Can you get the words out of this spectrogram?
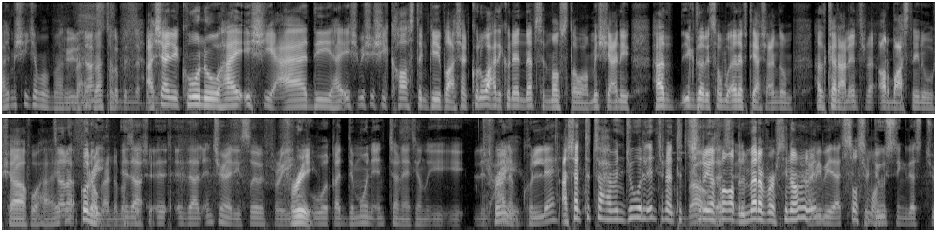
عشان مش يجمعوا مع- الناس معلوماتهم تدخل بال- عشان يكونوا هاي إشي عادي هاي إشي مش إشي costing people عشان كل واحد يكون عنده نفس المستوى. مش يعني هذا يقدر يسوي NFT عشان عندهم هذا كان على الإنترنت أربع سنين وشاف وهاي. ترى لا، كلهم. عندهم نفس إذا الشيء. إذا الإنترنت يصير free Free. ويقدمون إنترنت للعالم. كله. عشان تدفع من جوا الإنترنت تشتري اغراض الميتافيرس? حبيبي that's introducing that's to,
